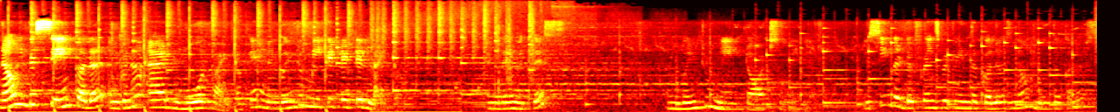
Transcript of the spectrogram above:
Now in this same color, I'm gonna add more white, okay? And I'm going to make it little lighter. And then with this, I'm going to make dots over here you see the difference between the colors now both the colors?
